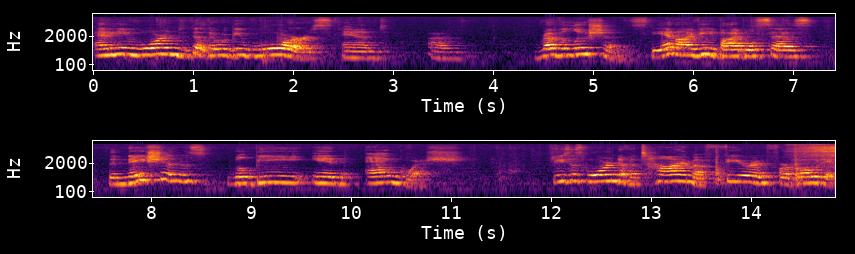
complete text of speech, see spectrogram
And he warned that there would be wars and um, revolutions. The NIV Bible says the nations will be in anguish. Jesus warned of a time of fear and foreboding.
